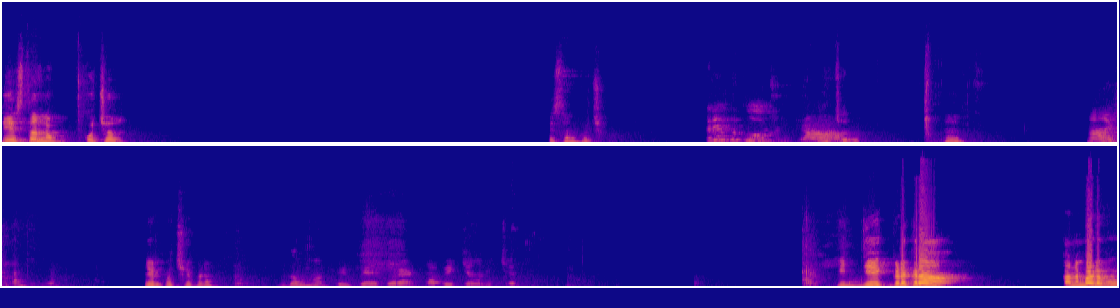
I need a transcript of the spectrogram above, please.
తీస్తాను నువ్వు కూర్చో. తీస్తాను కూర్చో. కూర్చో. ఇక్కడ. విద్య ఇక్కడికి రా. కనబడవు.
